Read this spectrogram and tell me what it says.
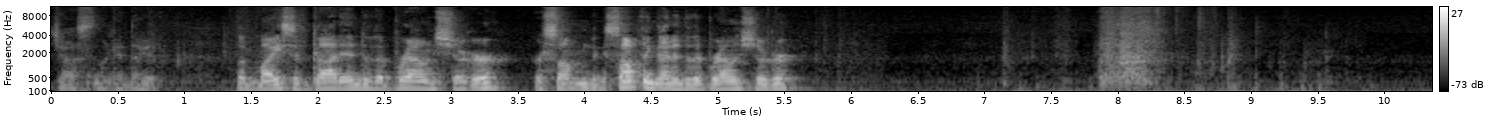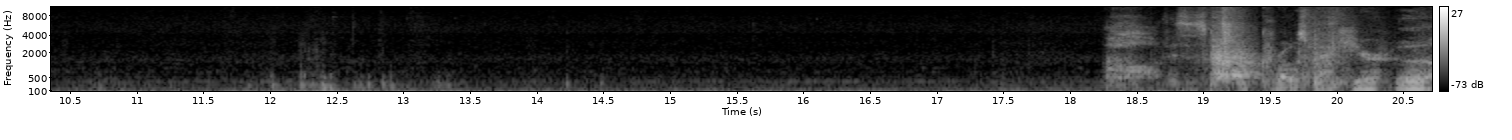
Just look at look at the mice have got into the brown sugar or something something got into the brown sugar. Oh this is gross back here. Ugh.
